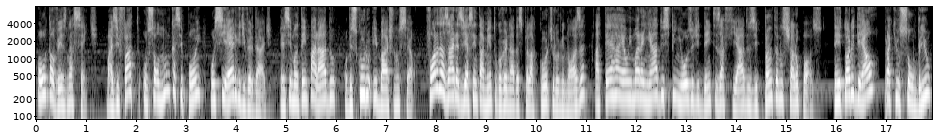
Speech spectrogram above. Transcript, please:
ou talvez nascente. Mas de fato, o sol nunca se põe ou se ergue de verdade. Ele se mantém parado, obscuro e baixo no céu. Fora das áreas de assentamento governadas pela corte luminosa, a terra é um emaranhado espinhoso de dentes afiados e pântanos charoposos. Território ideal para que o sombrio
